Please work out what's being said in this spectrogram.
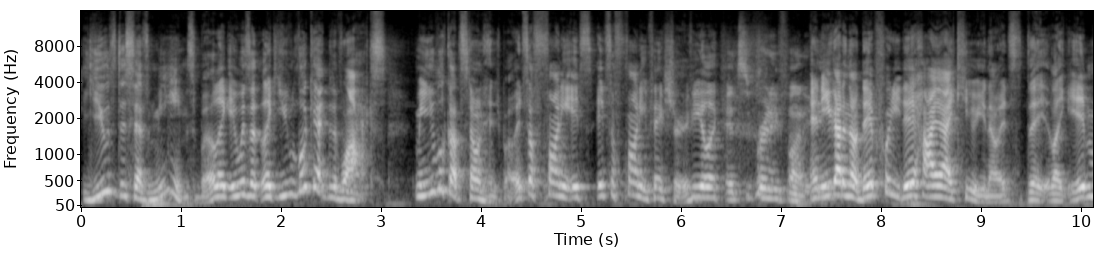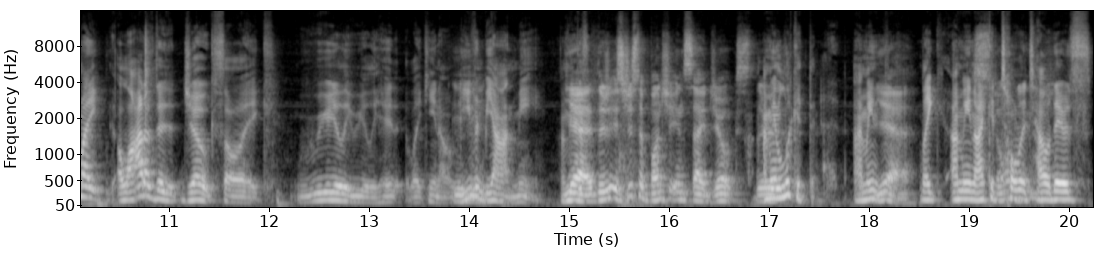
used this as memes, bro. Like it was a, like you look at the rocks. I mean, you look up Stonehenge, bro. It's a funny. It's it's a funny picture. If you look, It's pretty funny. and you got to know they're pretty. They're high IQ. You know, it's they like it might a lot of the jokes are like really really hit like you know even beyond me. I mean, Mm-hmm. yeah, there's, it's just a bunch of inside jokes. I mean, look at that. I mean, Yeah. Like I mean, I could totally tell there's.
